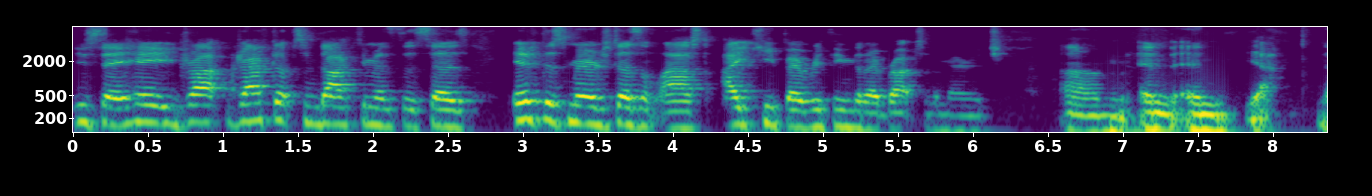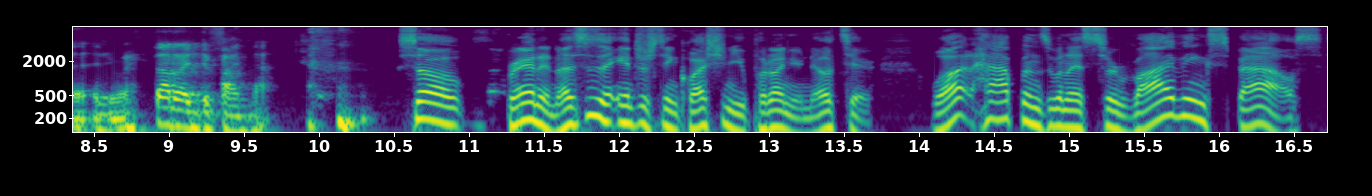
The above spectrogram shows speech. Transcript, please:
you say, "Hey, draft draft up some documents that says if this marriage doesn't last, I keep everything that I brought to the marriage." Um, and and yeah, anyway, thought I'd define that. so, Brandyn, this is an interesting question you put on your notes here. What happens when a surviving spouse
